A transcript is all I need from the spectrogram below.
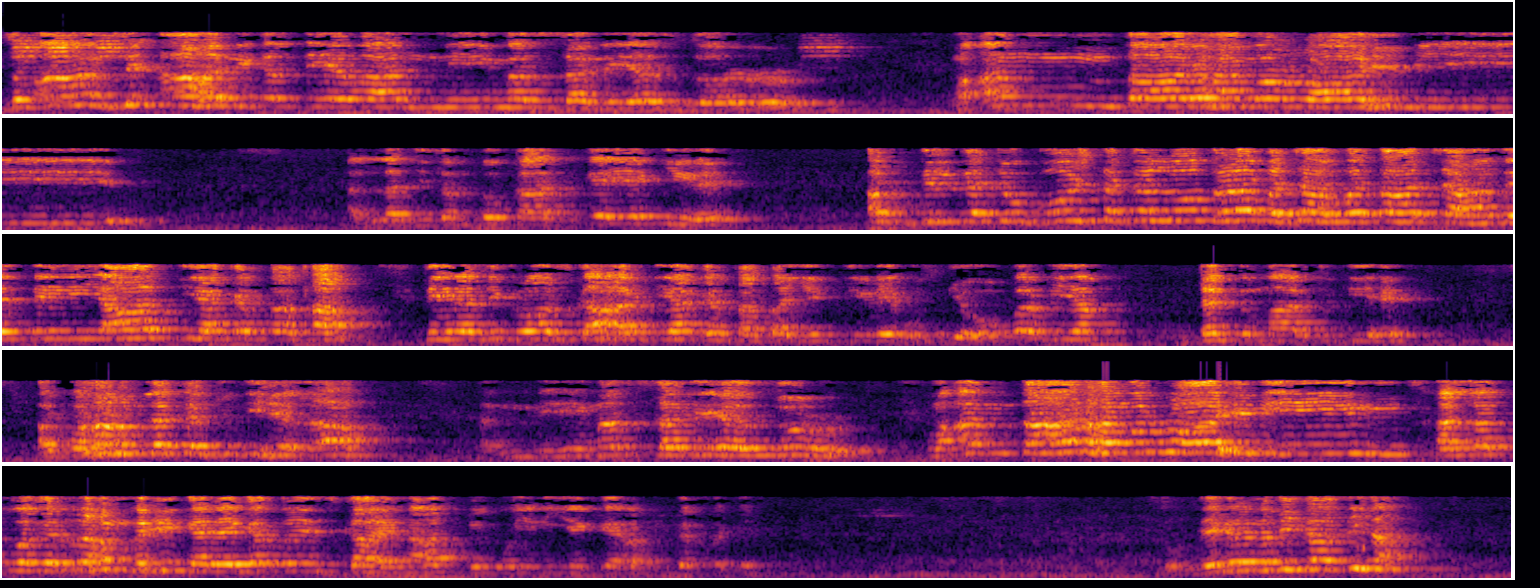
زبان سے آہ نکلتی ہے، وانی مسد یزدر وانتار اللہ جسم کو کاٹ کے یہ کیڑے، اب دل کا جو گوشت کا لو تھوڑا بچا ہوا تھا، جہاں سے تیری یاد کیا کرتا تھا تیرا ذکر و اذکار کیا کرتا تھا، یہ کیڑے اس کے اوپر بھی اب ڈنک مار چکی ہے۔ اب وہاں حملہ کر چکی ہے اللہ۔ اللہ تو اگر رحم نہیں کرے گا تو اس کائنات پہ کوئی نہیں ہے کہ رحم کر سکے۔ تو دیکھ رہے نبی کا عقیدہ،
